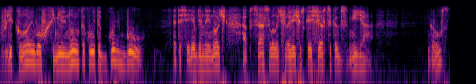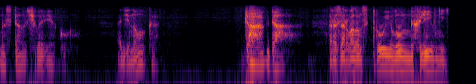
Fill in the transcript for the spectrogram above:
влекло его в хмельную какую-то гульбу. Эта серебряная ночь обсасывала человеческое сердце, как змея. Грустно стало человеку, одиноко. Джагда! Разорвал он струи лунных ливней,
